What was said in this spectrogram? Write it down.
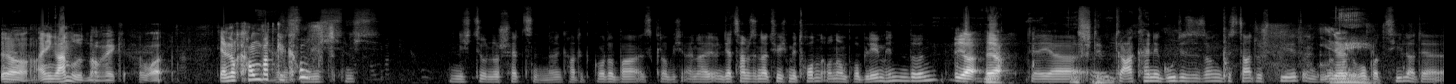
ja, einige andere noch weg. Aber die haben noch kaum was das gekauft. Nicht, nicht, nicht zu unterschätzen. Ne? Gerade Cordoba ist, glaube ich, einer. Und jetzt haben sie natürlich mit Horn auch noch ein Problem hinten drin, Ja, ja. der ja Das gar keine gute Saison bis dato spielt. Und Nee. Robert Zieler, der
